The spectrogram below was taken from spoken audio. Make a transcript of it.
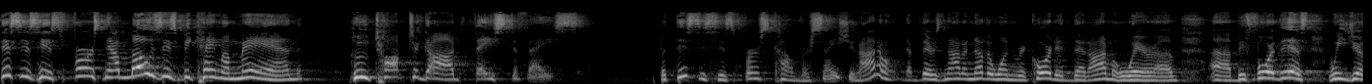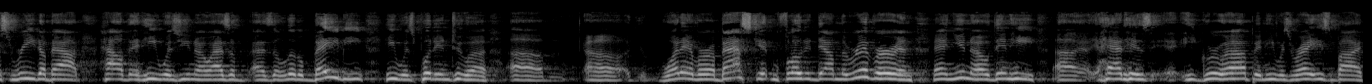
this is his first. Now Moses became a man who talked to God face to face. But this is his first conversation. I don't, there's not another one recorded that I'm aware of. Uh, before this, we just read about how that he was, you know, as a, as a little baby, he was put into a, um, uh, whatever, a basket and floated down the river. And, and you know, then he uh, had his, he grew up and he was raised by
